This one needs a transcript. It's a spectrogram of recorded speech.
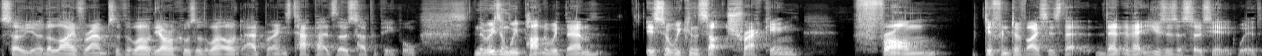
So you know the LiveRamps of the world, the oracles of the world, AdBrains, Tapads, those type of people. And the reason we partner with them is so we can start tracking from different devices that that that users associated with.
